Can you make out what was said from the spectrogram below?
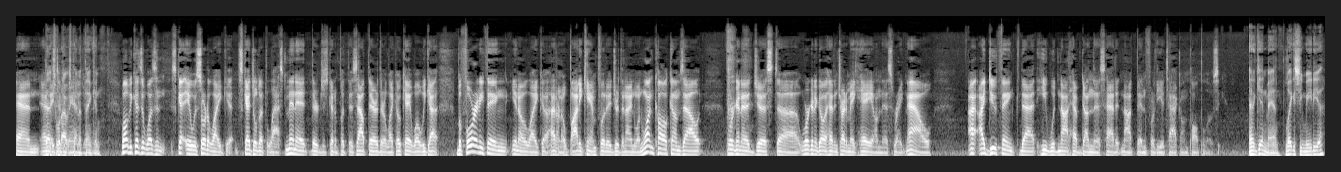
And, and that's what i was kind of thinking. it. Well, because it wasn't, it was sort of like uh, scheduled at the last minute. They're just going to put this out there. They're like, okay, well, we got before anything, you know, like uh, I don't know, body cam footage or the nine one one call comes out. We're gonna just uh, we're gonna go ahead and try to make hay on this right now. I, I do think that he would not have done this had it not been for the attack on Paul Pelosi. And again, man, legacy media,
